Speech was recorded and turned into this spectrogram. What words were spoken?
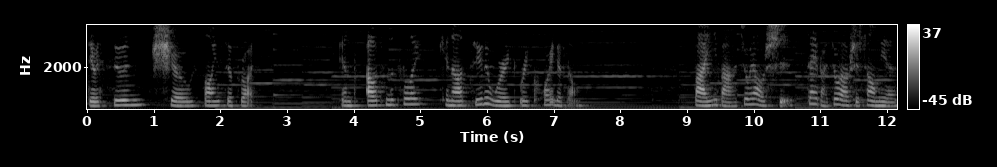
they will soon show signs of rust, and ultimately cannot do the work required of them. 把一把旧钥匙在一把旧钥匙上面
